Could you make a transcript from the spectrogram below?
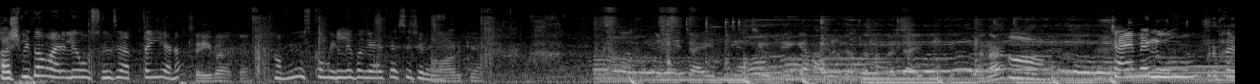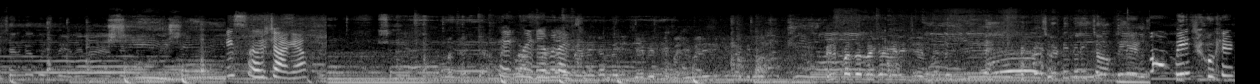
हर्ष भी तो हमारे लिए हॉस्टल से आता ही है ना। सही बात है। हम उसको मिलने बगैर कैसे चले और क्या? इनकी चाय इतनी अच्छी होती है कि हाई हो जाता है बंदा चाय है ना? हाँ चाहे लूँ प्रमोशन का कुछ दे देना इस हर्ष आ गया। एक वीडियो में लाइक मेरी जेब इतनी बड़ी बड़ी सी लग रही है फिर पता लगा मेरी जेब में तो छोटी तेरी चॉकलेट मेरी चॉकलेट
